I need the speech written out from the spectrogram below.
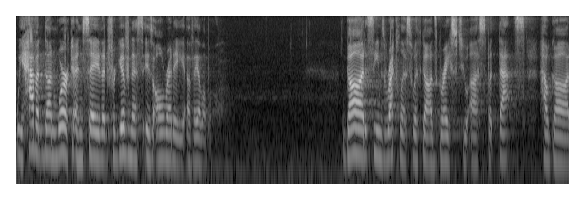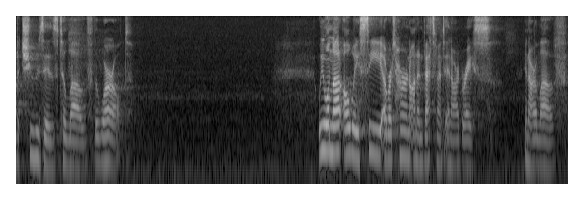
we haven't done work and say that forgiveness is already available. God seems reckless with God's grace to us, but that's how God chooses to love the world. We will not always see a return on investment in our grace, in our love.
